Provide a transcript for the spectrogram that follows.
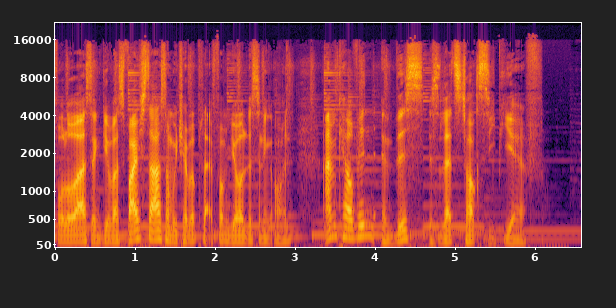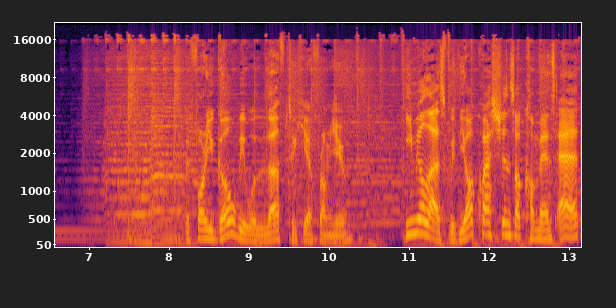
follow us and give us 5 stars on whichever platform you're listening on. I'm Kelvin, and this is Let's Talk CPF. Before you go, we would love to hear from you. Email us with your questions or comments at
